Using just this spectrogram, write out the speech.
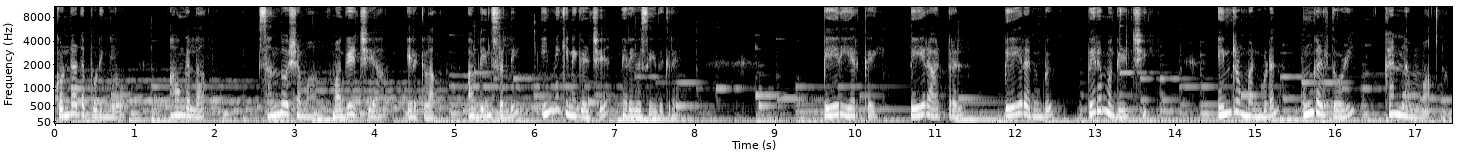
கொண்டாட போகிறீங்களோ அவங்கெல்லாம் சந்தோஷமாக மகிழ்ச்சியாக இருக்கலாம் அப்படின்னு சொல்லி இன்னைக்கு நிகழ்ச்சியை நிறைவு செய்துக்கிறேன். பேரியற்கை பேராற்றல் பேரன்பு பெருமகிழ்ச்சி. என்றும் அன்புடன் உங்கள் தோழி கண்ணம்மா.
